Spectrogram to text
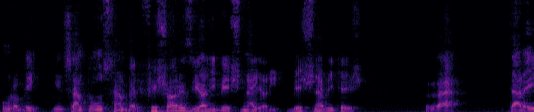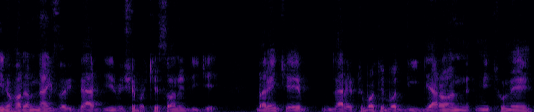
اون رو به این سمت و اون سمت بره فشار زیادی بهش نیارید. بشنویدش و در این حال هم نگذارید. درگیر بشه با کسان دیگه. برای اینکه در ارتباط با دیگران می‌تونه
